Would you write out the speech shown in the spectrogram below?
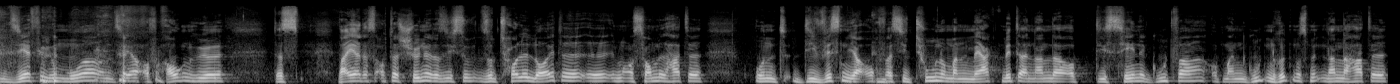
mit sehr viel Humor und sehr auf Augenhöhe. Das war ja das auch das Schöne, dass ich so, so tolle Leute äh, im Ensemble hatte. Und die wissen ja auch, was sie tun. Und man merkt miteinander, ob die Szene gut war, ob man einen guten Rhythmus miteinander hatte,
